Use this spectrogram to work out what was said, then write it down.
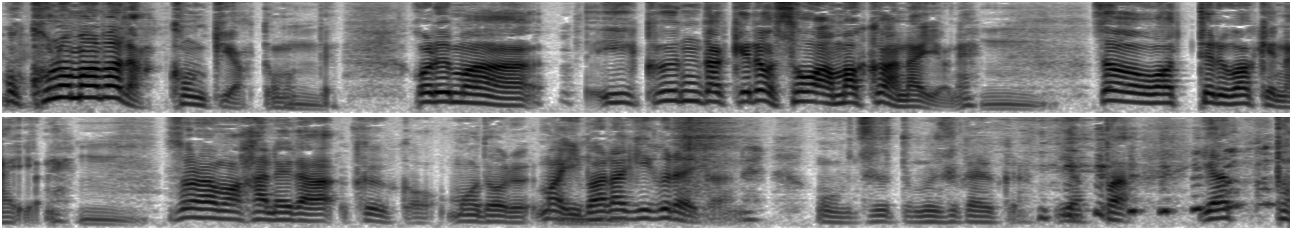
もうこのままだ、今季はと思って。これまあ、行くんだけど、そう甘くはないよね。そう終わってるわけないよね。それはまあ羽田空港戻る。まあ茨城ぐらいからね、もうずっと難しくなって。やっぱ、やっぱ、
